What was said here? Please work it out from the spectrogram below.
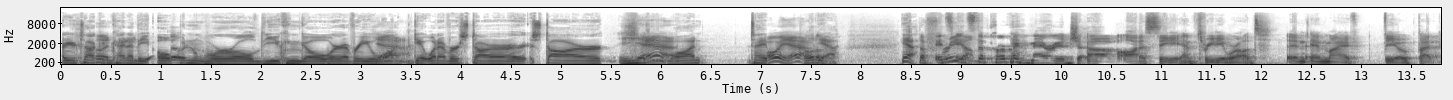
Are you talking Could kind of the open world? You can go wherever you Yeah. want, get whatever star star Yeah. you want. Type. Oh yeah, Totally. yeah, yeah. The It's, freedom. it's the perfect marriage of Odyssey and 3D World, in, in my view. But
